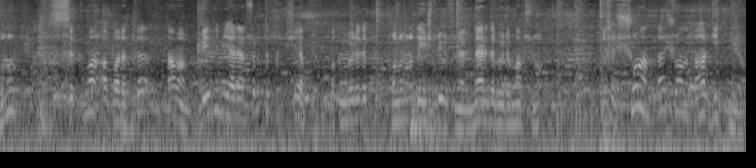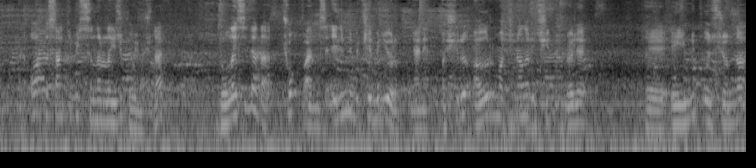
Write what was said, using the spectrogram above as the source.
bunun sıkma aparatı tamam belli bir yerden sonra tık şey yapıyor. Bakın böyle de konumunu değiştiriyorsun yani nerede böyle maksimum. Mesela şu anda şu anda daha gitmiyor. Yani orada sanki bir sınırlayıcı koymuşlar. Dolayısıyla da çok var. Mesela elimle bükebiliyorum. Yani aşırı ağır makineler için böyle e, eğimli pozisyonda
